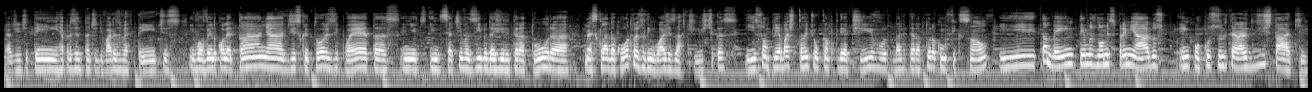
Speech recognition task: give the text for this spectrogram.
A gente tem representantes de várias vertentes, envolvendo coletânea de escritores e poetas, ini iniciativas híbridas de literatura, mesclada com outras linguagens artísticas. E isso amplia bastante o campo criativo da literatura como ficção. E também temos nomes premiados em concursos literários de destaque.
